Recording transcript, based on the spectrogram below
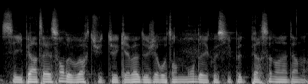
c'est hyper intéressant de voir que tu, tu es capable de gérer autant de monde avec aussi peu de personnes en interne.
